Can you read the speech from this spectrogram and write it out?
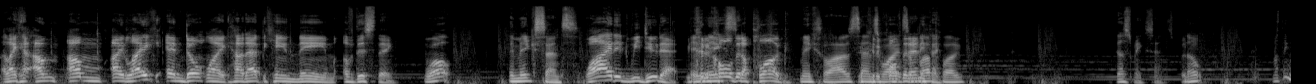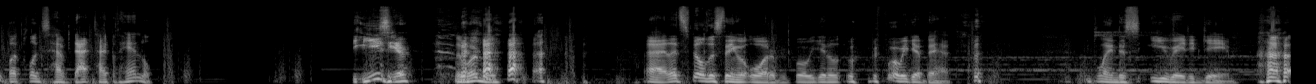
I like how I'm um I like and don't like how that became the name of this thing. Well, it makes sense. Why did we do that? We could have called it a plug. Makes a lot of sense why called it's it a butt plug. does make sense, but Nope. I don't think butt plugs have that type of handle. Be easier. It would be. All right, let's fill this thing with water before we get a, before we get banned. I'm playing this E-rated game. Oh.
